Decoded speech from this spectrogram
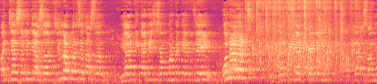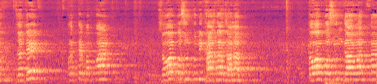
पंचायत समिती असेल जिल्हा परिषद असेल या ठिकाणी शंभर टक्के विजयी होणारच. ही गर्दी या ठिकाणी आपल्याला सांगून जाते प्रत्येक बाप्पा जेव्हापासून तुम्ही खासदार झालात तेव्हापासून गावातला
